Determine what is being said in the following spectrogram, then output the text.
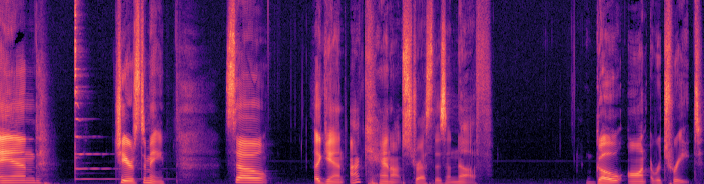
And cheers to me. So, again, I cannot stress this enough. Go on a retreat.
